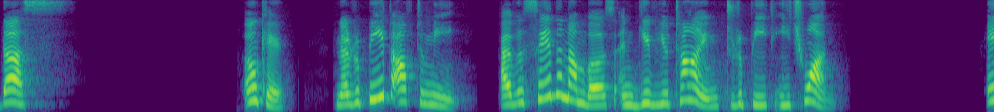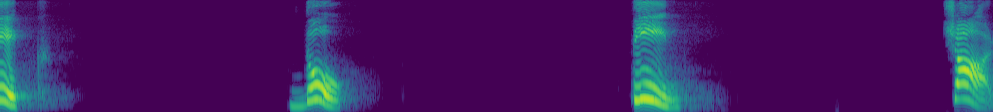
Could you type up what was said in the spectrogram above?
दस Okay, now repeat after me. I will say the numbers and give you time to repeat each one. एक दो तीन चार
